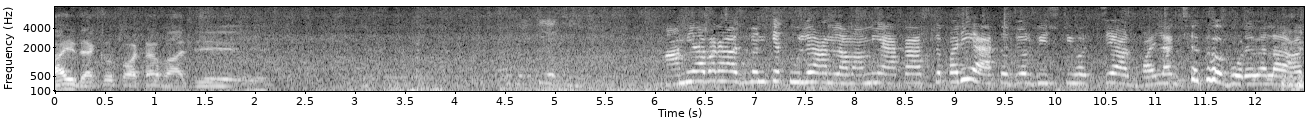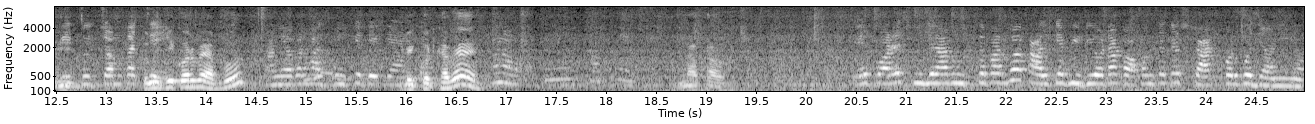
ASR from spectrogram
আই দেখো কটা বাজে। আমি আবার হাজবেন্ডকে তুলে আনলাম। আমি একা আসতে পারি এত জোর বৃষ্টি হচ্ছে আর ভয় লাগছে তো ভোরবেলা। চমকাচ্ছে। তুমি কি করবে আব্বু? আমি আবার হাজবেন্ডকে ডেকে আনলাম। বিস্কুট খাবে? না, না, খাও। এরপরে তুলে আর উঠতে পারব। কালকে ভিডিওটা কখন থেকে স্টার্ট করব জানি না।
